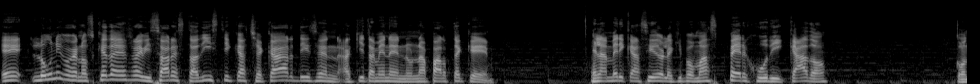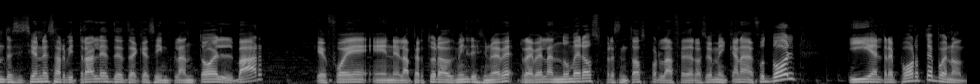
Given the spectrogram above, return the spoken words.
eh, lo único que nos queda es revisar estadísticas, checar. Dicen aquí también en una parte que el América ha sido el equipo más perjudicado con decisiones arbitrales desde que se implantó el VAR, que fue en el Apertura 2019. Revelan números presentados por la Federación Mexicana de Fútbol. Y el reporte, bueno,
